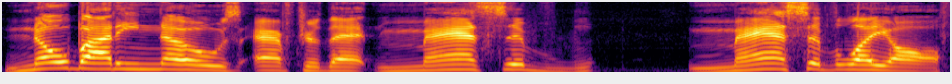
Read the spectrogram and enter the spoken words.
Nobody knows after that massive, massive layoff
